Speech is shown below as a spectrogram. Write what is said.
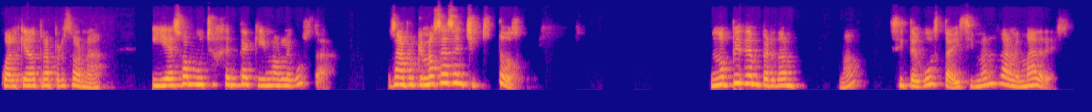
cualquier otra persona y eso a mucha gente aquí no le gusta. O sea, porque no se hacen chiquitos. No piden perdón, ¿no? Si te gusta y si no, les vale madres.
